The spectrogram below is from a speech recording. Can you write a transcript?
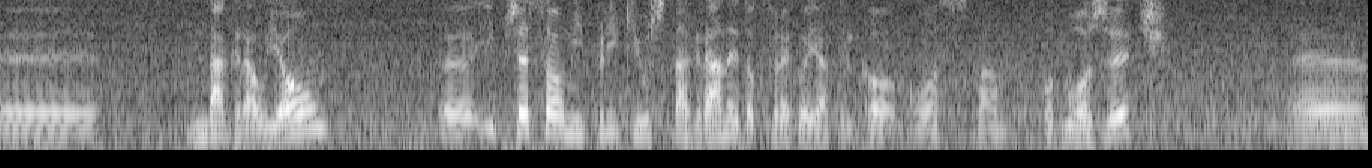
y, nagrał ją i przesłał mi plik już nagrany, do którego ja tylko głos mam podłożyć. Em,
